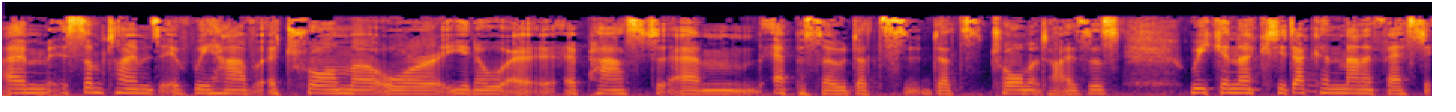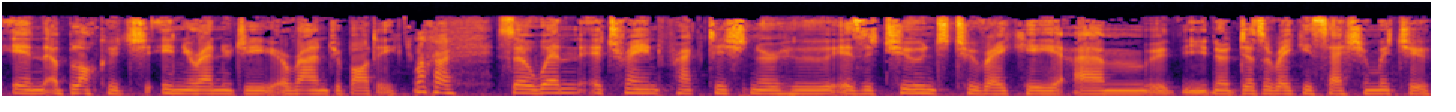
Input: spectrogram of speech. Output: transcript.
Um, sometimes, if we have a trauma or you know a, a past um, episode that's that's traumatizes, we can actually that can manifest in a blockage in your energy around your body. Okay. So when a trained practitioner who is attuned to Reiki, um, you know, does a Reiki session with you,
